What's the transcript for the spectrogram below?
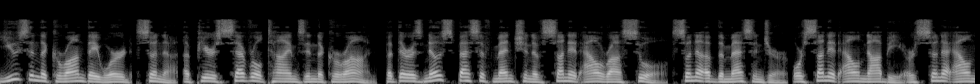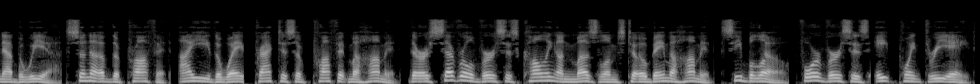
Use in the Quran they word sunnah appears several times in the Quran, but there is no specific mention of Sunnat al-Rasul sunnah of the Messenger or Sunnat al-Nabi or Sunnah al-Nabawiyya sunnah of the Prophet, i.e. the way, practice of Prophet Muhammad. There are several verses calling on Muslims to obey Muhammad, see below, four verses 8.38,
